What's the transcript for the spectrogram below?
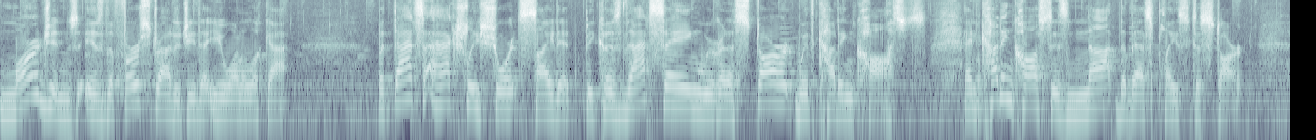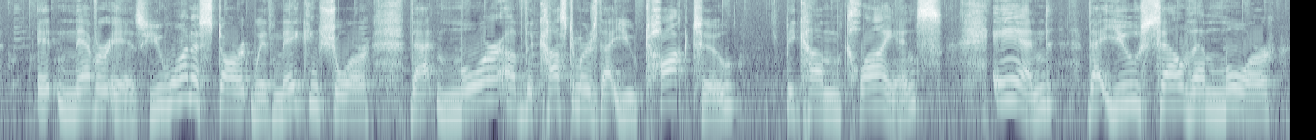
margins is the first strategy that you want to look at. But that's actually short sighted because that's saying we're going to start with cutting costs. And cutting costs is not the best place to start. It never is. You want to start with making sure that more of the customers that you talk to become clients and that you sell them more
